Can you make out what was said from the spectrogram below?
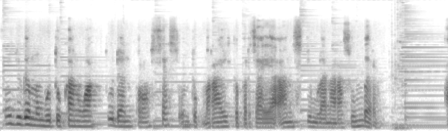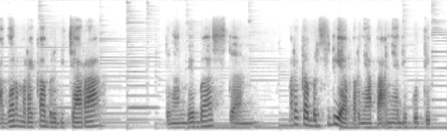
Saya juga membutuhkan waktu dan proses untuk meraih kepercayaan sejumlah narasumber agar mereka berbicara dengan bebas dan mereka bersedia pernyataannya dikutip.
